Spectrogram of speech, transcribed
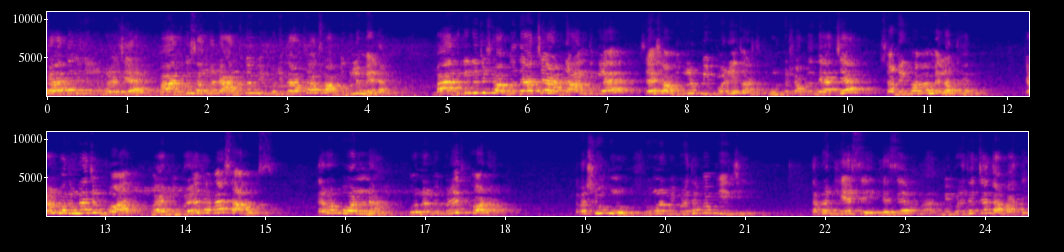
সহায়তা যেগুলো করেছে বাঁ দিকের সঙ্গে ডান দিকে বিপরীতার্থ শব্দগুলি মেলা বাঁ দিকে কিছু শব্দ দেওয়া আছে আর ডান দিকে সেই শব্দগুলো বিপরীত অর্থাৎ উল্টো শব্দ দেওয়া আছে সঠিকভাবে মেলাতে হবে। যেমন প্রথমটা হচ্ছে ভয়। ভয়ের বিপরীত হবে সাহস। তারপর বন্যা। বন্যার বিপরীত খরা। তারপর শুকনো। শুকনোর বিপরীত হবে ভিজি। তারপর ঘেসে ঘেসে বিপরীত হচ্ছে তফাতে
